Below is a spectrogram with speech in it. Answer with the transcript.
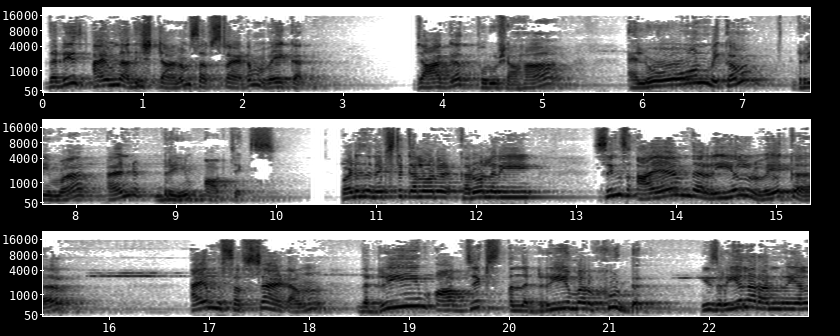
That is, I am the Adhishtanam, substratum, waker. Jagrat Purushaha alone become dreamer and dream objects. What is the next corollary? Since I am the real waker, I am the substratum, the dream objects and the dreamerhood is real or unreal?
